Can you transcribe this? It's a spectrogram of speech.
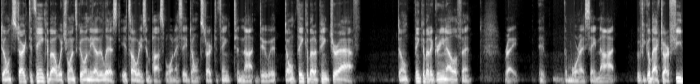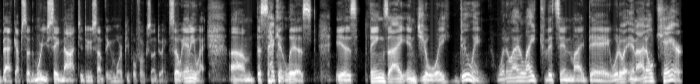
Don't start to think about which ones go on the other list. It's always impossible when I say don't start to think to not do it. Don't think about a pink giraffe. Don't think about a green elephant. Right. It, the more I say not, if you go back to our feedback episode, the more you say not to do something, the more people focus on doing. So, anyway, um, the second list is things I enjoy doing. What do I like that's in my day? What do I, and I don't care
